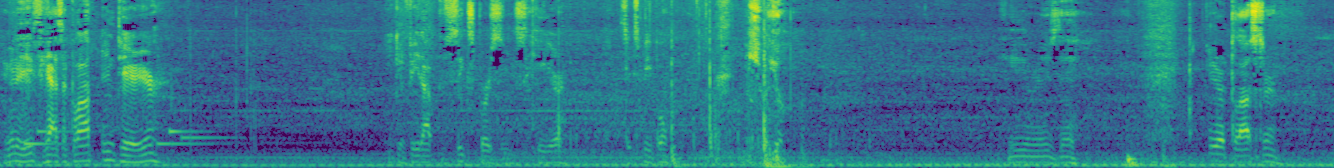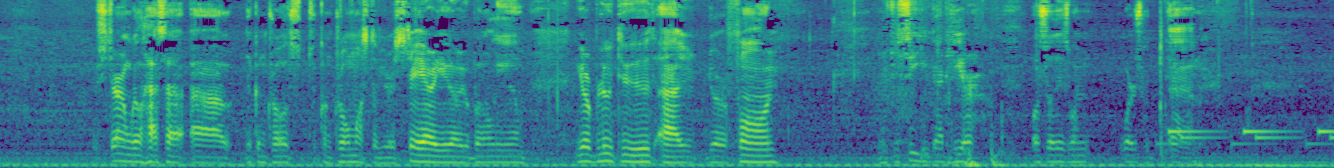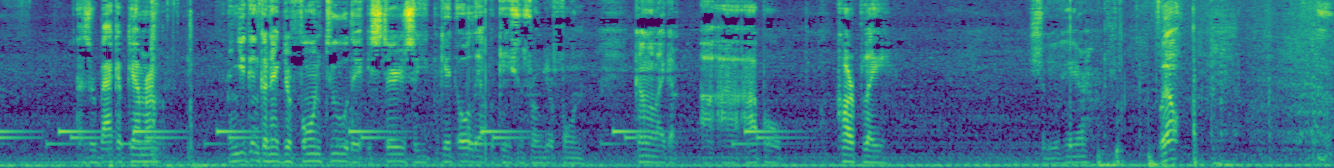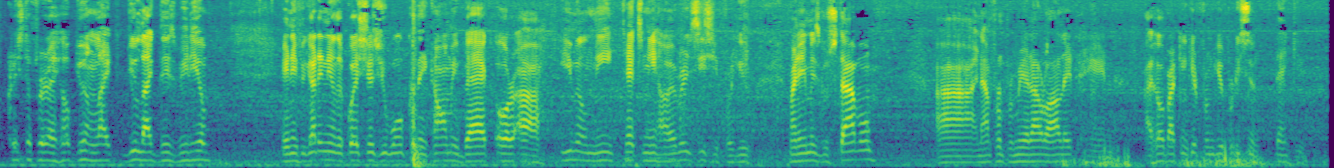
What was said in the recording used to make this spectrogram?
Here it is. It has a cloth interior. You can fit up to six persons here six people. Let me show you. Here is the rear cluster. Your steering wheel has a, uh, the controls to control most of your stereo, your volume, your Bluetooth, uh, your phone. And if you see, you got here. Also, this one works with uh, as your backup camera and you can connect your phone to the stereo so you can get all the applications from your phone. Kind of like an apple carplay. Show you here. Well christopher i hope you like you like this video. And if you got any other questions you welcome to call me back or uh, email me text me however it's easy for you. My name is gustavo uh, and i'm from premier auto outlet I hope I can hear from you pretty soon. Thank you.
